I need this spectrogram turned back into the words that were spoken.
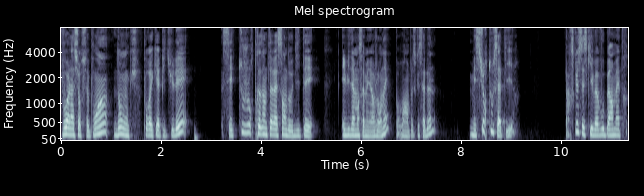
Voilà sur ce point. Donc pour récapituler, c'est toujours très intéressant d'auditer évidemment sa meilleure journée pour voir un peu ce que ça donne, mais surtout sa pire, parce que c'est ce qui va vous permettre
